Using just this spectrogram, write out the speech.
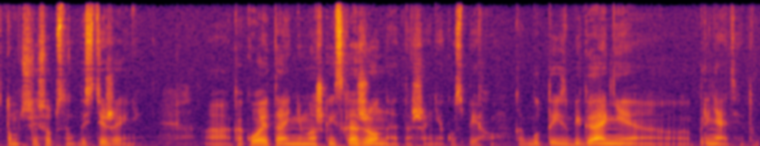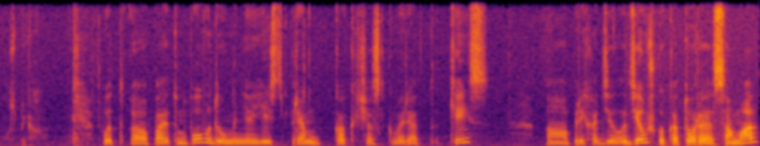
в том числе собственных достижений. А, какое-то немножко искаженное отношение к успеху, как будто избегание а, принятия этого успеха. Вот а, по этому поводу у меня есть прям, как сейчас говорят, кейс. Приходила девушка, которая сама,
